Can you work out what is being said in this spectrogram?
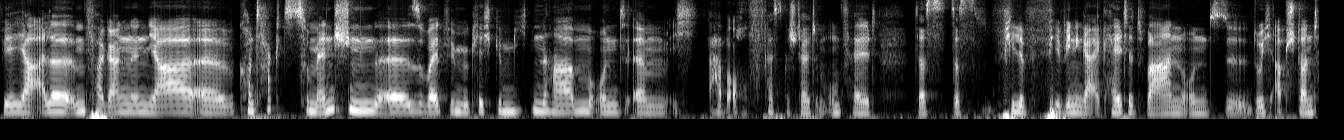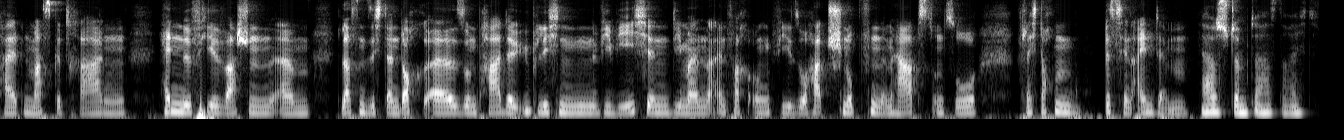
wir ja alle im vergangenen Jahr äh, Kontakt zu Menschen äh, so weit wie möglich gemieden haben. Und ähm, ich habe auch festgestellt im Umfeld, dass, dass viele viel weniger erkältet waren und äh, durch Abstand halten, Maske tragen, Hände viel waschen, ähm, lassen sich dann doch äh, so ein paar der üblichen Wehwehchen, die man einfach irgendwie so hat, Schnupfen im Herbst und so, vielleicht doch ein bisschen eindämmen. Ja, das stimmt, da hast du recht.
